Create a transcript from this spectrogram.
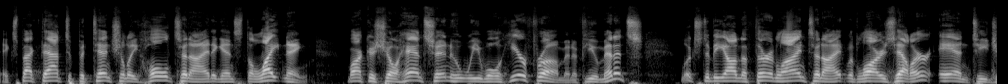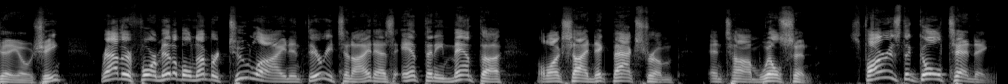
Expect that to potentially hold tonight against the Lightning. Marcus Johansson, who we will hear from in a few minutes, looks to be on the third line tonight with Lars Eller and TJ Oshie. Rather formidable number two line in theory tonight as Anthony Mantha alongside Nick Backstrom and Tom Wilson. As far as the goaltending,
